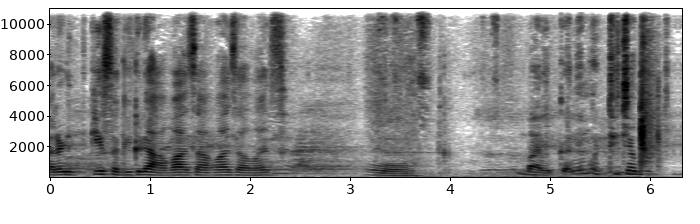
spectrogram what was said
कारण इतकी सगळीकडे आवाज आवाज आवाज. हो. बाल्कनी मोठीच्या मोठी.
